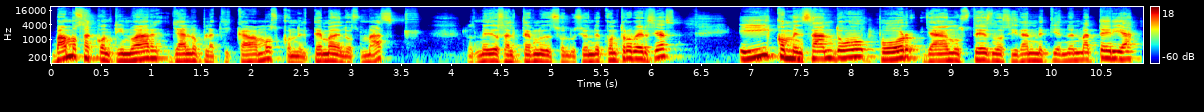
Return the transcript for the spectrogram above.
vamos a continuar, ya lo platicábamos, con el tema de los MASC, los medios alternos de solución de controversias. Y comenzando por, ya ustedes nos irán metiendo en materia,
